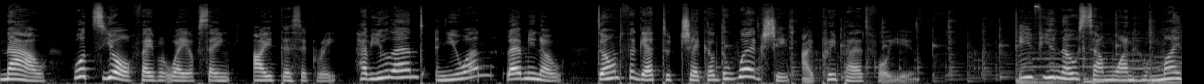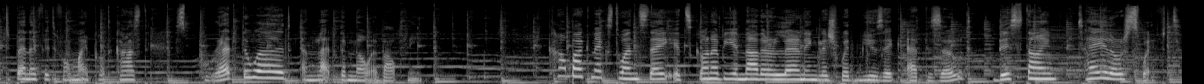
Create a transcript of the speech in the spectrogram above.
Now, what's your favorite way of saying I disagree? Have you learned a new one? Let me know. Don't forget to check out the worksheet I prepared for you. If you know someone who might benefit from my podcast, spread the word and let them know about me come back next Wednesday. It's gonna be another Learn English with Music episode, this time Taylor Swift.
